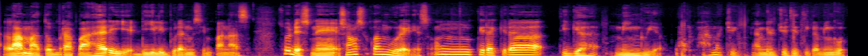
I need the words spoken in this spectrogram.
lama atau berapa hari di liburan musim panas. So desu ne, sangat suka ngurai desu. Hmm, kira-kira tiga minggu ya. Uh, lama cuy, ngambil cuti tiga minggu.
